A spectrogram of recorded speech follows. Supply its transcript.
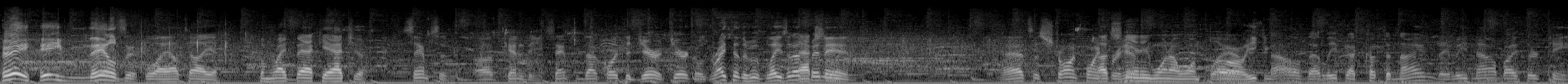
Hey, he nails it. Boy, I'll tell you. Come right back at you. Sampson of Kennedy. Sampson down court to Jarrett. Jarrett goes right to the hoop, lays it up Excellent. and in. That's a strong point for him. Outstanding one on one player. Oh, he can now. That lead got cut to nine. They lead now by 13.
